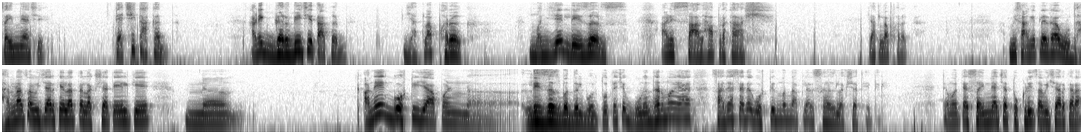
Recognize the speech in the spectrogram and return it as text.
सैन्याची त्याची ताकद आणि गर्दीची ताकद यातला फरक म्हणजे लेझर्स आणि साधा प्रकाश. यातला फरक. मी सांगितलं त्या उदाहरणाचा विचार केला तर लक्षात येईल की अनेक गोष्टी ज्या आपण लेझर्सबद्दल बोलतो त्याचे गुणधर्म या साध्या साध्या गोष्टींमधून आपल्याला सहज लक्षात येतील. त्यामुळे त्या सैन्याच्या तुकडीचा विचार करा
